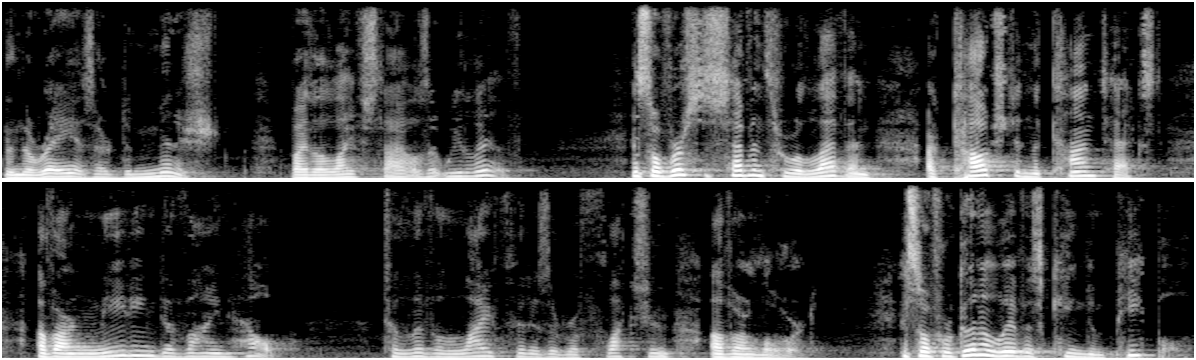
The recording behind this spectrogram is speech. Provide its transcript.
And the rays are diminished by the lifestyles that we live. And so verses 7 through 11 are couched in the context of our needing divine help to live a life that is a reflection of our Lord. And so, if we're going to live as kingdom people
